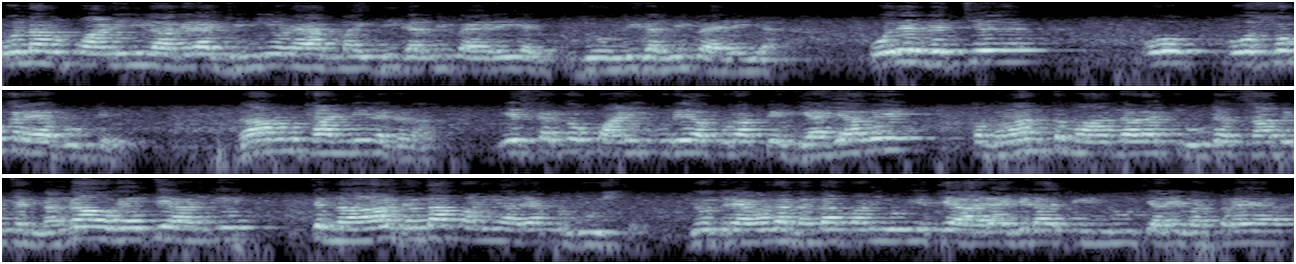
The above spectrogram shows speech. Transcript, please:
ਉਹਨਾਂ ਨੂੰ ਪਾਣੀ ਨਹੀਂ ਲੱਗ ਰਿਹਾ, ਜਿੰਨੀ ਹੁਣ ਮਈ ਦੀ ਗਰਮੀ ਪੈ ਰਹੀ ਹੈ, ਜੂਨ ਦੀ ਗਰਮੀ ਪੈ ਰਹੀ ਹੈ। ਉਹਦੇ ਵਿੱਚ ਉਹ ਉਹ ਸੁੱਕ ਰਿਹਾ ਬੂਟੇ। ਗਾਂ ਨੂੰ ਫਲ ਨਹੀਂ ਲੱਗਣਾ। ਇਸ ਕਰਕੇ ਉਹ ਪਾਣੀ ਪੂਰੇ ਦਾ ਪੂਰਾ ਭੇਜਿਆ ਜਾਵੇ। ਭਗਵੰਤ ਮਾਨ ਦਾ ਜਿਹੜਾ ਝੂਠ ਸਾਹਿਬ ਇੱਥੇ ਨੰਗਾ ਹੋ ਗਿਆ ਇੱਥੇ ਆਣ ਕੇ, ਤੇ ਨਾਲ ਗੰਦਾ ਪਾਣੀ ਆ ਰਿਹਾ ਪ੍ਰਦੂਸ਼ਿਤ। ਜੋ ਦਰਿਆਵਾਂ ਦਾ ਗੰਦਾ ਪਾਣੀ, ਉਹ ਵੀ ਇੱਥੇ ਆ ਰਿਹਾ, ਜਿਹੜਾ ਪੀਣ ਨੂੰ ਵਿਚਾਰੇ ਵਰਤ ਰਿਹਾ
